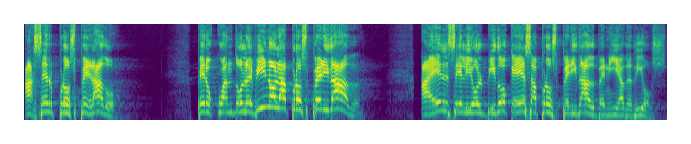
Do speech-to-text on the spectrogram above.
A ser prosperado. Pero cuando le vino la prosperidad, a él se le olvidó que esa prosperidad venía de Dios.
